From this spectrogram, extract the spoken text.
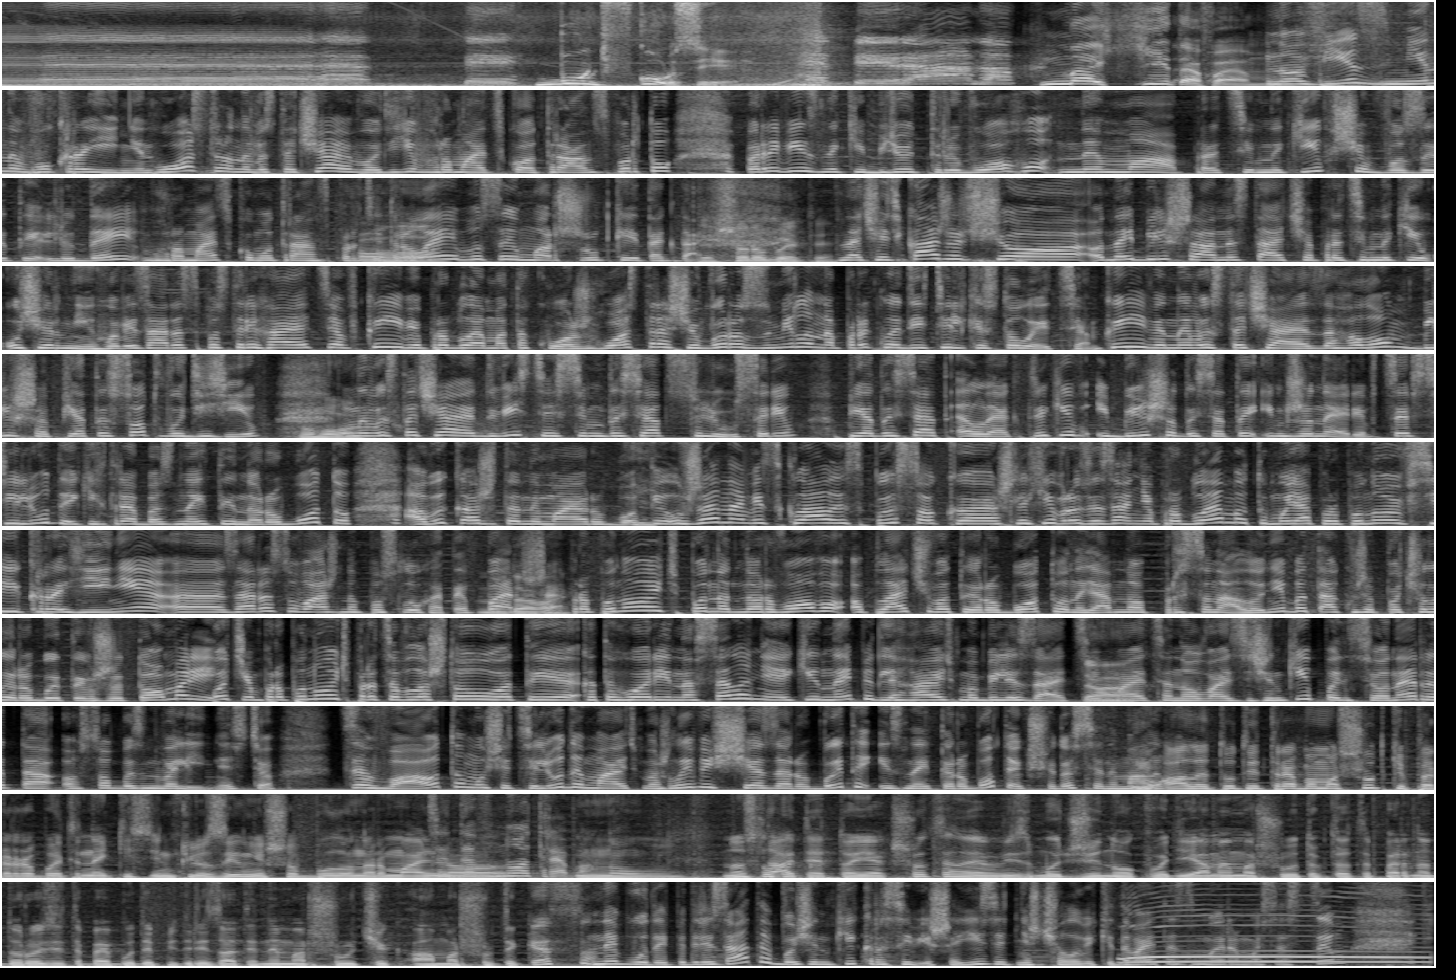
yeah. Будь в курсі Happy ранок. на Ем. Хіт-ФМ. Нові зміни в Україні гостро не вистачає водіїв громадського транспорту. Перевізники б'ють тривогу. Нема працівників, щоб возити людей в громадському транспорті. Ого. Тролейбуси, маршрутки і так далі. Що робити? Значить, кажуть, що найбільша нестача працівників у Чернігові зараз спостерігається. В Києві проблема також гостра. Щоб ви розуміли на прикладі тільки столиці. В Києві не вистачає загалом більше 500 водіїв, Ого. не вистачає 270 слюсарів, 50 електриків і більше 10 інженерів. Це всі люди, яких треба знайти на роботу. А ви кажете, немає роботи. І вже навіть склали список е, шляхів розв'язання проблеми. Тому я пропоную всій країні е, зараз уважно послухати. Ну, Перше, давай. пропонують понаднормово оплачувати роботу наявного персоналу. Ніби так вже почали робити в Житомирі. Потім пропонують працевлаштовувати категорії населення, які не підлягають мобілізації. Так. Мається на увазі жінки, пенсіонери та особи з інвалідністю. Це вау, тому що ці люди мають можливість ще заробити і знайти роботу, якщо досі не мали. Ну але тут і треба маршрутки переробити на якісь інклюзивні, щоб було нормально. Це давно треба. Ну Ну слухайте, то якщо це візьмуть жінок водіями маршруток, то тепер на дорозі тебе буде підрізати не маршрутчик, а маршрутикеса? не буде підрізати, бо жінки красивіше їздять ніж чоловіки. Давайте змиримося з цим.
